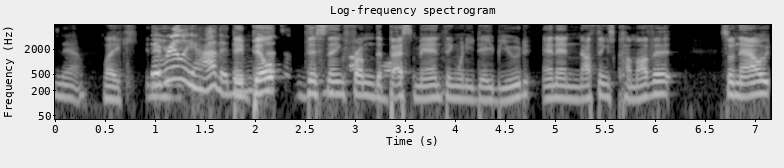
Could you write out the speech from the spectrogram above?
Yeah. Like They you- really have it. they They- built this thing from the best man thing when he debuted, and then nothing's come of it. So now,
